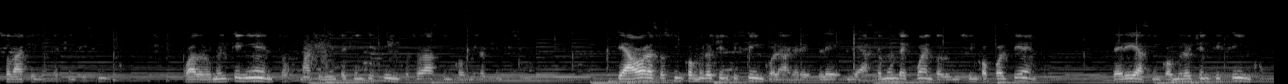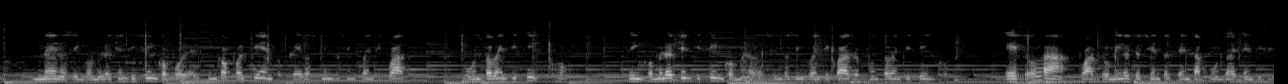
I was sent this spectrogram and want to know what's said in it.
eso da 585. 4.500 más 585, eso da 5.085. Si ahora esos 5.085 le, le, hacemos un descuento de un 5%, sería 5.085 menos 5.085 por el 5%, que es 254.25, 5.085 menos 254.25, eso da 4.830.75.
